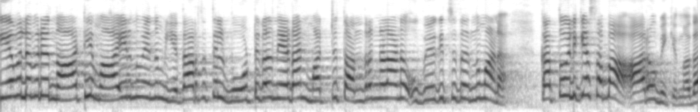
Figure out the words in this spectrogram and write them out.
കേവലം ഒരു നാട്യമായിരുന്നു എന്നും യഥാർത്ഥത്തിൽ വോട്ടുകൾ നേടാൻ മറ്റു തന്ത്രങ്ങളാണ് ഉപയോഗിച്ചതെന്നുമാണ് കത്തോലിക്ക സഭ ആരോപിക്കുന്നത്.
